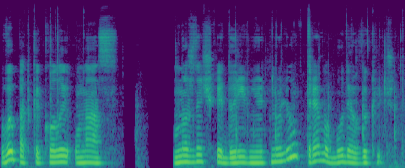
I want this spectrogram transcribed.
випадки, коли у нас множнички дорівнюють нулю, треба буде виключити.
